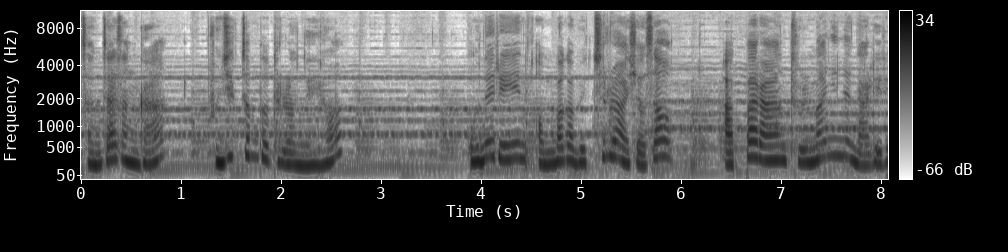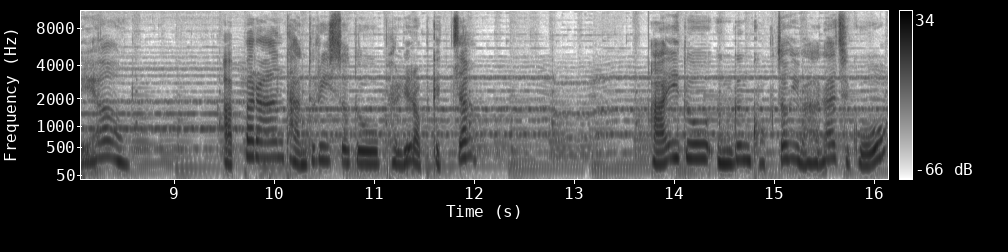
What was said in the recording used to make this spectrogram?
전자상가, 분식점도 들렀네요. 오늘은 엄마가 외출을 하셔서 아빠랑 둘만 있는 날이래요. 아빠랑 단둘이 있어도 별일 없겠죠? 아이도 은근 걱정이 많아지고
